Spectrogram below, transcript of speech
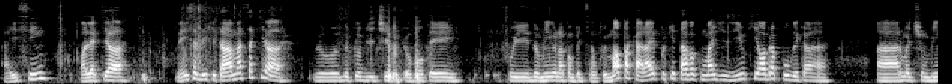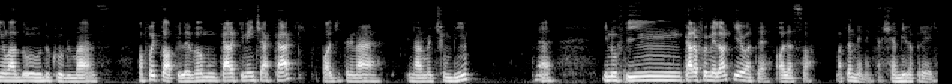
Aí sim. Olha aqui, ó. Nem sabia que tava, mas tá aqui, ó do, do clube de tiro que eu voltei, fui domingo na competição. Fui mal pra caralho porque tava com mais desvio que obra pública a, a arma de chumbinho lá do, do clube, mas, mas foi top. Levamos um cara que nem tinha CAC, que pode treinar na arma de chumbinho, né? E no fim, o cara foi melhor que eu até, olha só. Mas também, né? Encaixei a mira pra ele.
